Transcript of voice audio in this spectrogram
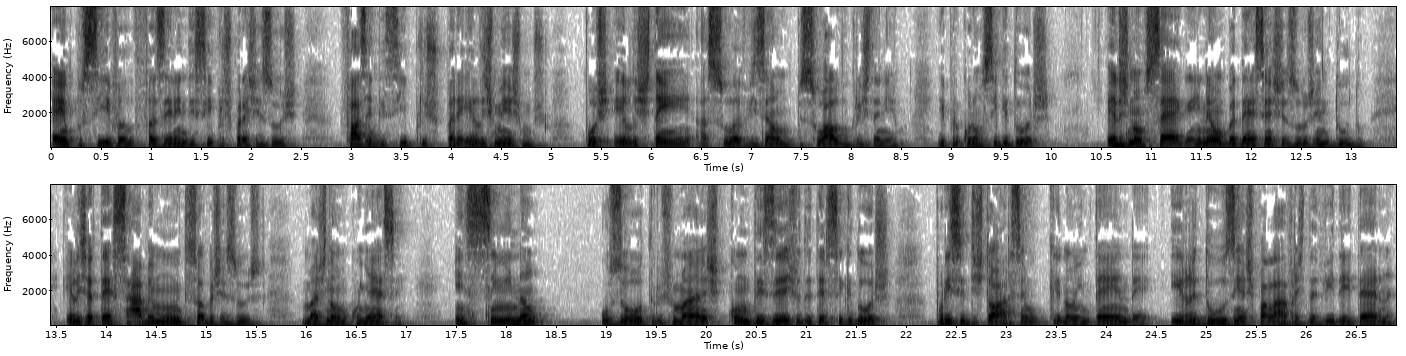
é impossível fazerem discípulos para Jesus. Fazem discípulos para eles mesmos, pois eles têm a sua visão pessoal do cristianismo e procuram seguidores. Eles não seguem nem obedecem a Jesus em tudo. Eles até sabem muito sobre Jesus, mas não o conhecem. Ensinam os outros, mas com o desejo de ter seguidores. Por isso distorcem o que não entendem e reduzem as palavras da vida eterna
